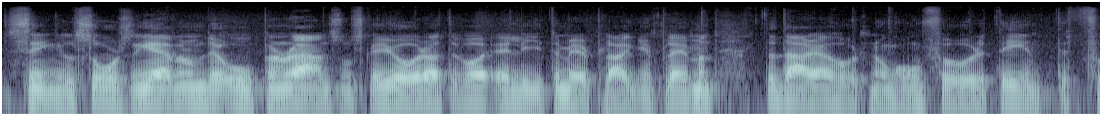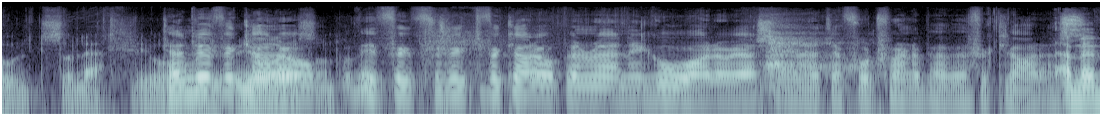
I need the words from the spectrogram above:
single sourcing. Även om det är Open RAN som ska göra att det är lite mer plug and play. Men det där har jag hört någon gång förut. Det är inte fullt så lätt kan du förklara, att Vi försökte förklara Open RAN igår och jag känner att jag fortfarande behöver förklara. Ja, men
